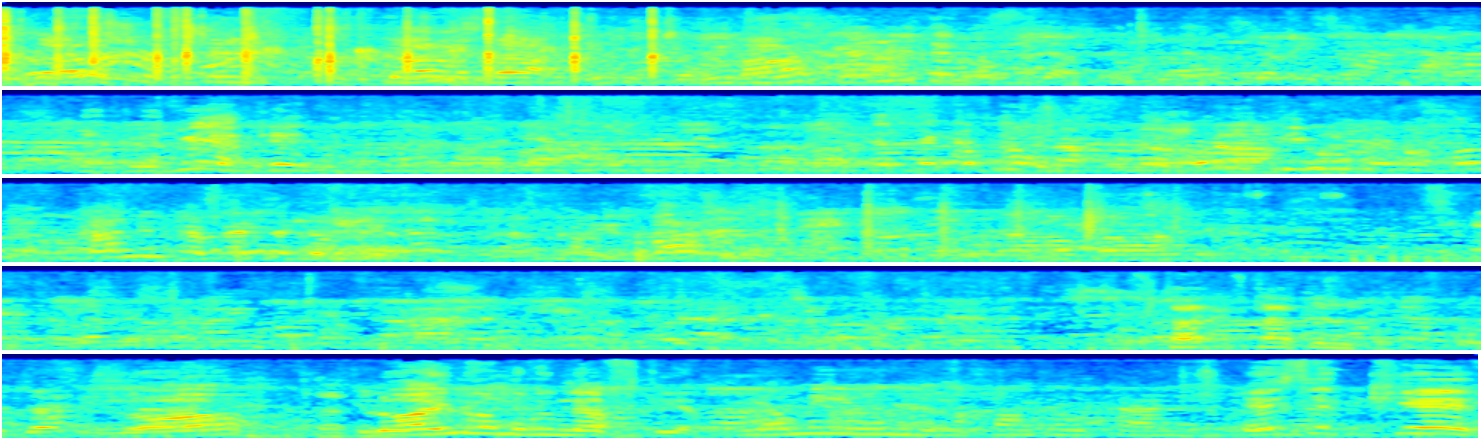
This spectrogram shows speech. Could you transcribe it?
תודה לשופטים, גביע, כן. אנחנו נבוא לטיול במכון וולקני לקבל את הגביע. הרווחנו. תודה רבה. הפתעתם אותו. תודה. לא, לא היינו אמורים להפתיע. יום עיון במכון וולקני. איזה כיף.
